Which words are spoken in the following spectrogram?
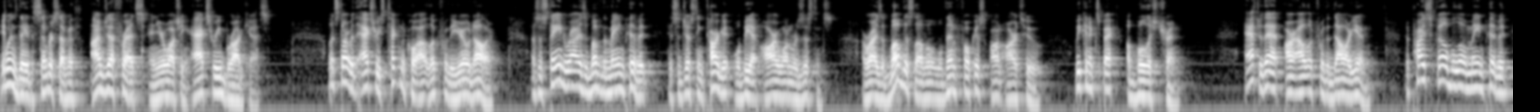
It's Wednesday, December 7th. I'm Jeff Fretz, and you're watching Axiory Broadcast. Let's start with Axiory's technical outlook for the euro dollar. A sustained rise above the main pivot is suggesting target will be at R1 resistance. A rise above this level will then focus on R2. We can expect a bullish trend. After that, our outlook for the dollar yen. The price fell below main pivot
